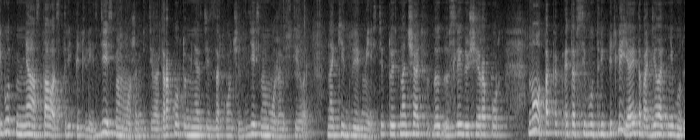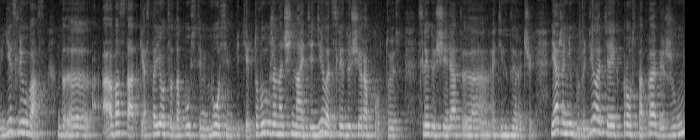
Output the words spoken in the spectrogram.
И вот у меня осталось 3 петли. Здесь мы можем сделать, раппорт у меня здесь закончен. Здесь мы можем сделать накид 2 вместе, то есть начать следующий раппорт. Но так как это всего 3 петли, я этого делать не буду. Если у вас э, в остатке остается, допустим, 8 петель, то вы уже начинаете делать следующий раппорт, то есть следующий ряд э, этих дырочек. Я же не буду делать, я их просто провяжу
